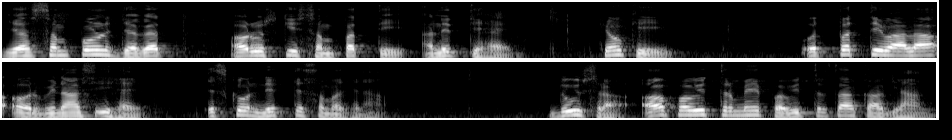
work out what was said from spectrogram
यह संपूर्ण जगत और उसकी संपत्ति अनित्य है, क्योंकि उत्पत्ति वाला और विनाशी है, इसको नित्य समझना। दूसरा, अपवित्र में पवित्रता का ज्ञान।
